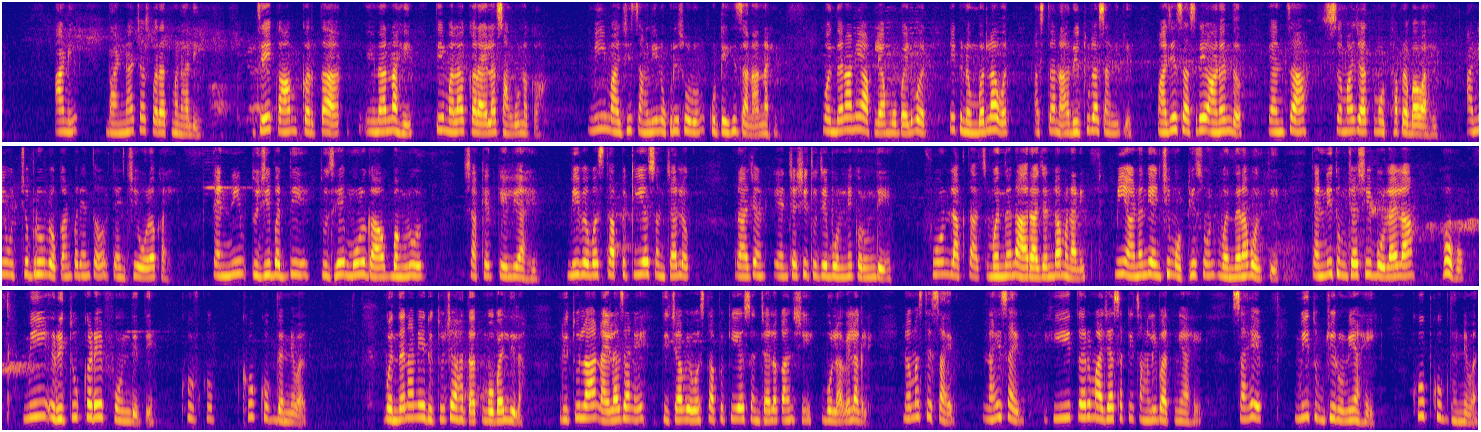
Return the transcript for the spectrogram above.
आणि भांडणाच्या स्वरात म्हणाली जे काम करता येणार नाही ते मला करायला सांगू नका. मी माझी चांगली नोकरी सोडून कुठेही जाणार नाही. वंदनाने आपल्या मोबाईलवर एक नंबर लावत असताना ऋतूला सांगितले माझे सासरे आनंद यांचा समाजात मोठा प्रभाव आहे आणि उच्चभ्रू लोकांपर्यंत त्यांची ओळख आहे. त्यांनी तुझी बदली तुझे मूळ गाव बंगळूर शाखेत केली आहे. मी व्यवस्थापकीय संचालक राजन यांच्याशी तुझे बोलणे करून दे फोन लागताच वंदना राजनला म्हणाली मी आनंद यांची मोठी सून वंदना बोलते. त्यांनी तुमच्याशी बोलायला हो हो. मी ऋतूकडे फोन देते. खूप खूप खूप खूप धन्यवाद. वंदनाने ऋतूच्या हातात मोबाईल दिला. ऋतूला नाईलाजाने तिच्या व्यवस्थापकीय संचालकांशी बोलावे लागले. नमस्ते साहेब. नाही साहेब. ही तर माझ्यासाठी चांगली बातमी आहे. साहेब मी तुमची ऋणी आहे. खूप खूप धन्यवाद.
